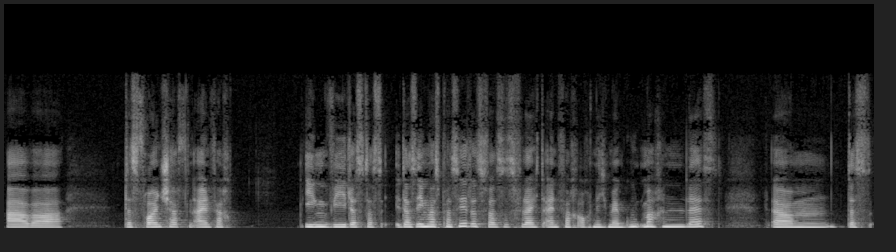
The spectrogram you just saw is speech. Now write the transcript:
aber dass Freundschaften einfach irgendwie, dass das, dass irgendwas passiert ist, was es vielleicht einfach auch nicht mehr gut machen lässt. Ähm, dass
